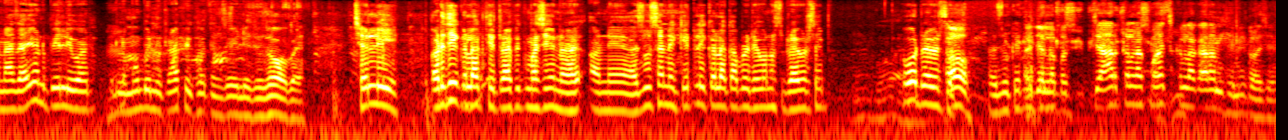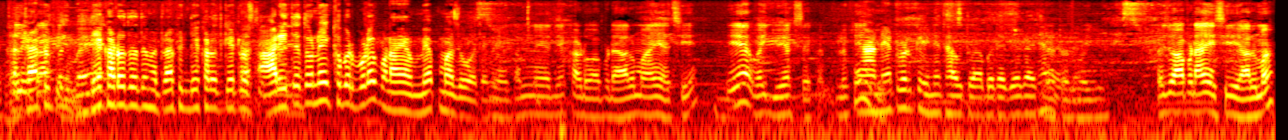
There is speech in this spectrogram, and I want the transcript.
અને આજે આવ્યો ને પહેલી વાર એટલે મુંબઈનું ટ્રાફિક હોતું જોઈ લીધું. જો ભાઈ છેલ્લી અડધી કલાકથી ટ્રાફિકમાં છે ને અને હજુ છે ને કેટલી કલાક આપણે રહેવાનું છે ડ્રાઈવર સાહેબ? ઓ ડ્રાઈવર સાહેબ હજુ કેટલી ચાર કલાક પાંચ કલાક આરામથી નીકળે છે. ખાલી ટ્રાફિક દેખાડો તો તમે ટ્રાફિક દેખાડો તો કેટલો આ રીતે તો નહીં ખબર પડે પણ અહીંયા મેપમાં જોવો તમે. તમને દેખાડો આપણે હાલમાં અહીંયા છીએ. એ વહી ગયું એક સેકન્ડ એટલે આ નેટવર્ક નથી આવતું આ બધા ભેગા છે નેટવર્ક વહી ગયું. હજુ આપણે અહીંયા છીએ હાલમાં.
